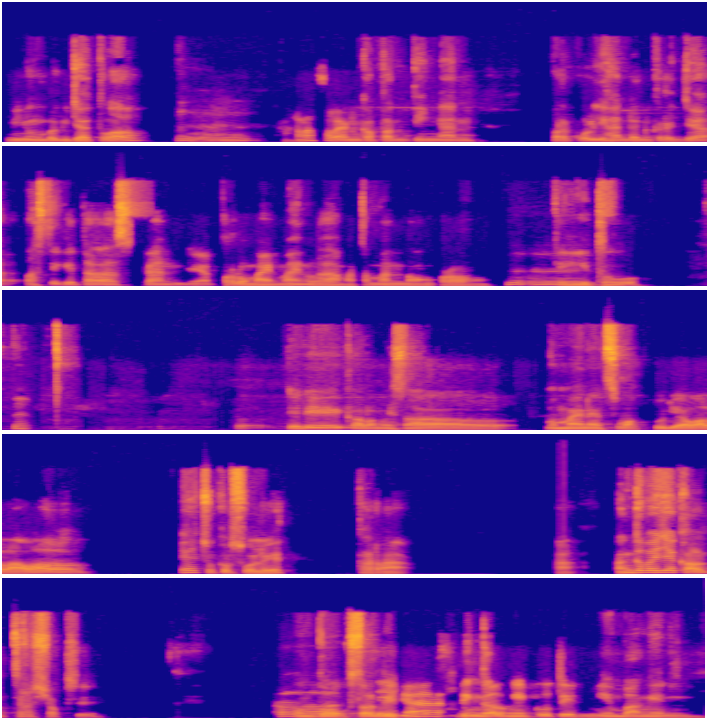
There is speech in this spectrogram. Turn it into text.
bingung bagi jadwal mm -hmm. karena selain kepentingan perkuliahan dan kerja pasti kita kan ya perlu main-main lah sama teman nongkrong mm -hmm. kayak gitu mm. jadi kalau misal memanage waktu di awal-awal ya cukup sulit karena anggap aja culture shock sih. Uh, Untuk selebihnya iya. tinggal ngikutin, ngimbangin.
